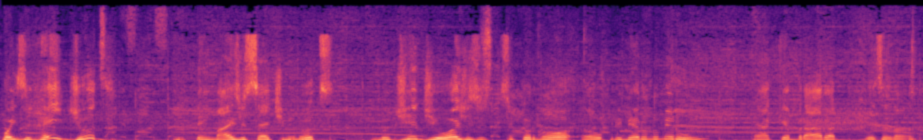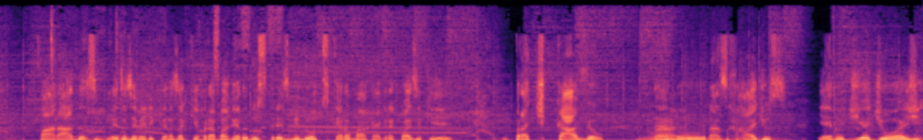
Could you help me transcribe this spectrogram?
Pois Hey Jude, que tem mais de sete minutos, no dia de hoje se tornou o primeiro número um né, a quebrar a, paradas inglesas e americanas a quebrar a barreira dos três minutos, que era uma regra quase que impraticável né, no, nas rádios. E aí no dia de hoje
